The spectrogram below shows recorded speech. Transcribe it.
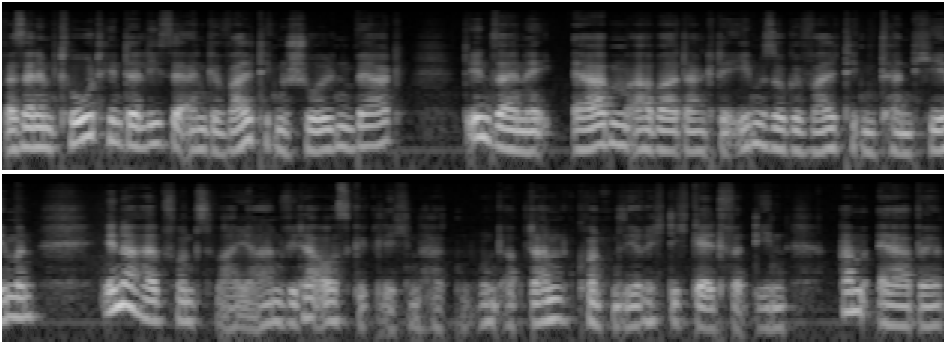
Bei seinem Tod hinterließ er einen gewaltigen Schuldenberg, den seine Erben aber dank der ebenso gewaltigen Tantiemen innerhalb von zwei Jahren wieder ausgeglichen hatten, und ab dann konnten sie richtig Geld verdienen am Erbe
